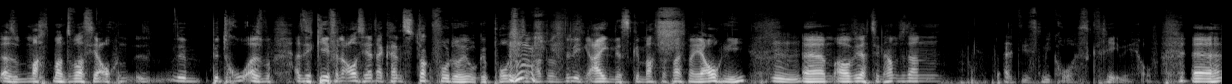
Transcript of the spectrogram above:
also macht man sowas ja auch eine Bedrohung. Also, also ich gehe von aus, er hat da kein Stockfoto gepostet, sondern hat natürlich ein eigenes gemacht. Das weiß man ja auch nie. Mhm. Ähm, aber wie gesagt, den haben sie dann, also dieses Mikro, das kriege mich auf. Äh,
